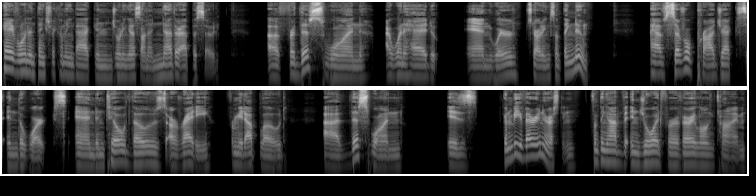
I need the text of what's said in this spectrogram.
Hey everyone, and thanks for coming back and joining us on another episode. Uh, for this one, I went ahead and we're starting something new. I have several projects in the works, and until those are ready for me to upload, uh, this one is going to be very interesting. Something I've enjoyed for a very long time.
